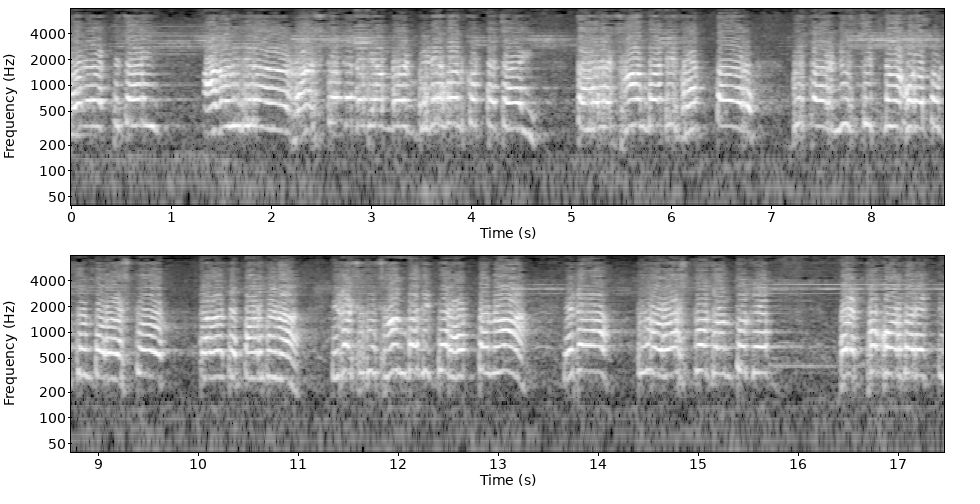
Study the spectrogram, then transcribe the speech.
ধরে রাখতে চাই, আগামী দিনে রাষ্ট্রকে যদি আমরা বিনির্মাণ করতে চাই তাহলে সাংবাদিক হত্যার বিচার নিশ্চিত না করা পর্যন্ত রাষ্ট্র চালাতে পারবে না। এটা শুধু সাংবাদিকদের হত্যা না, এটা পুরো রাষ্ট্রযন্ত্রকে ব্যর্থ করবার একটি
